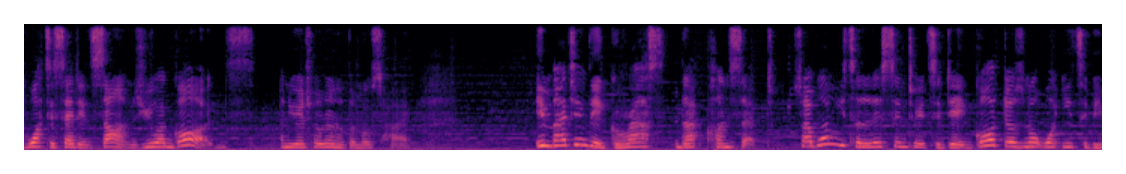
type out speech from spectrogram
what is said in Psalms you are gods and you are children of the Most High. Imagine they grasp that concept. So I want you to listen to it today. God does not want you to be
